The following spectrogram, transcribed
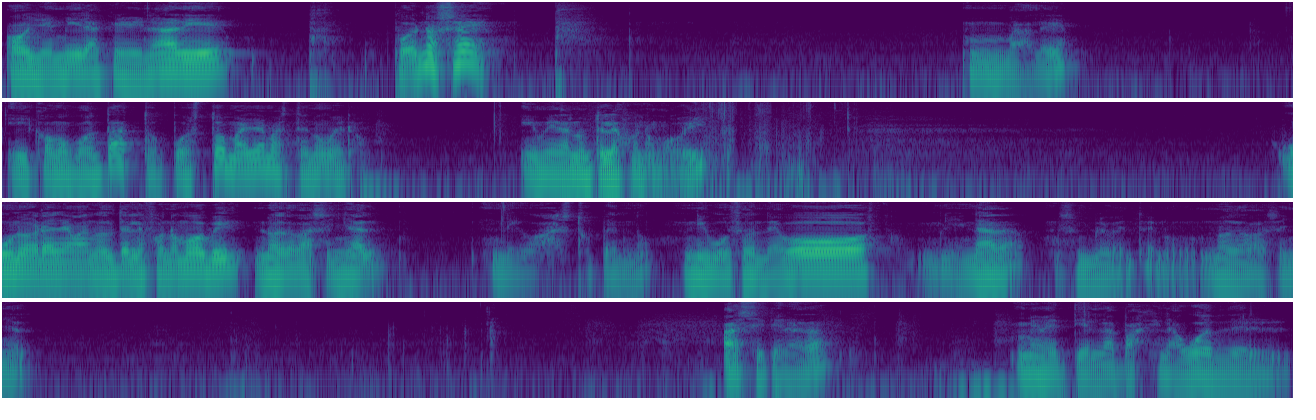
Oye, mira que hay nadie. Pues no sé. Vale. ¿Y cómo contacto? Pues toma, llama este número. Y me dan un teléfono móvil. Una hora llamando al teléfono móvil, no daba señal. Digo, ah, estupendo. Ni buzón de voz, ni nada. Simplemente no, daba señal. Así que nada. Me metí en la página web del,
